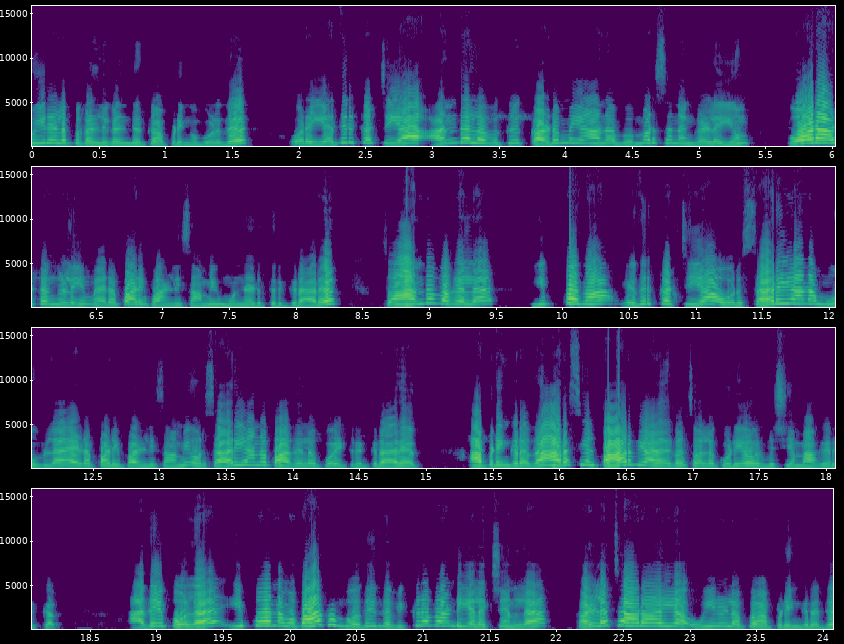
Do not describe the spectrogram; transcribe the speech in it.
உயிரிழப்புகள் நிகழ்ந்திருக்கு அப்படிங்கும் பொழுது ஒரு எதிர்க்கட்சியா அந்த அளவுக்கு கடுமையான விமர்சனங்களையும் போராட்டங்களையும் எடப்பாடி பழனிசாமி முன்னெடுத்திருக்கிறாரு. சோ அந்த வகையில இப்பதான் எதிர்கட்சியா ஒரு சரியான மூவ்ல எடப்பாடி பழனிசாமி ஒரு சரியான பாதையில போயிட்டு இருக்கிறாரு அப்படிங்கறத அரசியல் பார்வையாளர்கள் சொல்லக்கூடிய ஒரு விஷயமாக இருக்கு. அதே போல இப்போ நம்ம பார்க்கும்போது இந்த விக்கிரவாண்டி எலெக்ஷன்ல கள்ளச்சாராய உயிரிழப்பு அப்படிங்கிறது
